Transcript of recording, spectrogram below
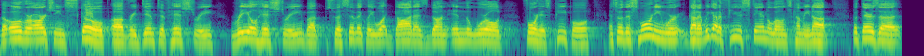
the overarching scope of redemptive history, real history, but specifically what God has done in the world for his people. And so this morning, we're got a, we got a few standalones coming up, but there's a,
